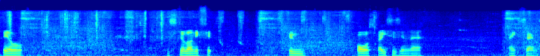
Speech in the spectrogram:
still. It still only fit two, four spaces in there. Makes sense.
